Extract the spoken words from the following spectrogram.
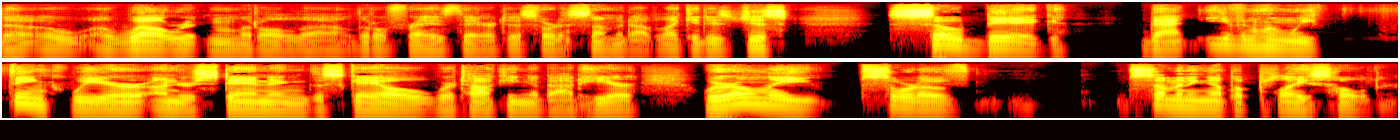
the a, a well written little uh, little phrase there to sort of sum it up. Like it is just so big that even when we think we are understanding the scale we're talking about here, we're only sort of summoning up a placeholder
